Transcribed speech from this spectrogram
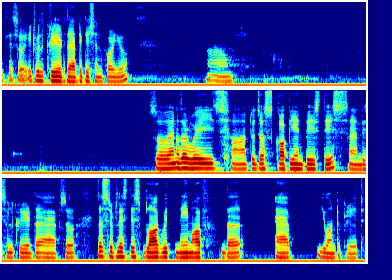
okay so it will create the application for you. Um, so another way is uh, to just copy and paste this and this will create the app. So just replace this block with name of the app you want to create.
